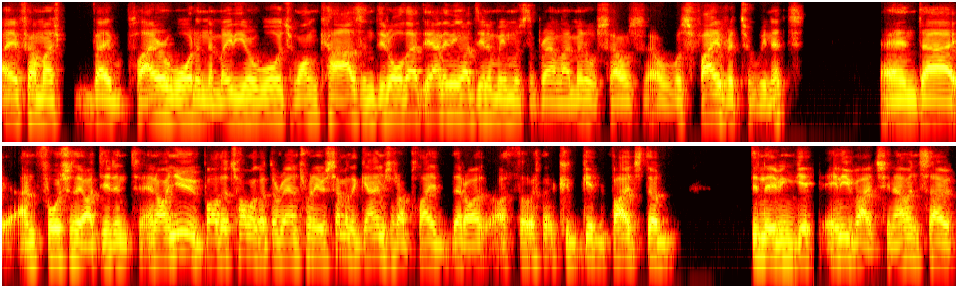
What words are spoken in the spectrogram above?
AFL Most Valuable Player Award and the media awards, won cars, and did all that. The only thing I didn't win was the Brownlow medal, so I was I was favourite to win it. And uh, unfortunately, I didn't. And I knew by the time I got to round 20, some of the games that I played that I, I thought I could get votes that didn't even get any votes, you know. And so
